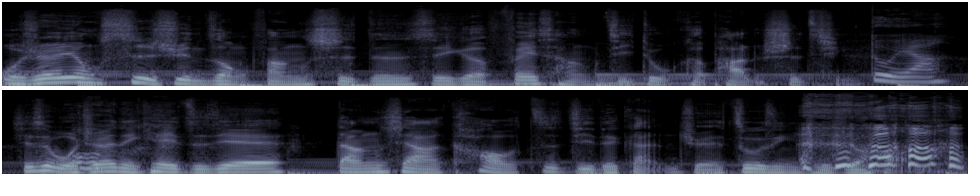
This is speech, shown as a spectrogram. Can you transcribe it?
我觉得用视讯这种方式真的是一个非常极度可怕的事情。对呀、啊，其实我觉得你可以直接当下靠自己的感觉住进去就好了。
